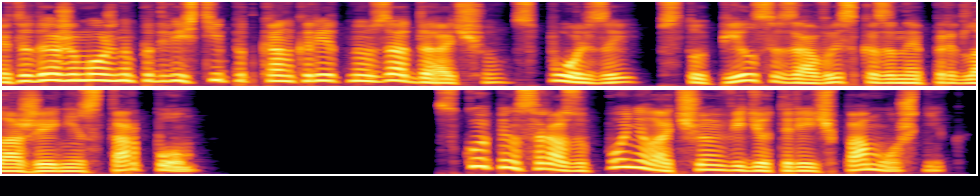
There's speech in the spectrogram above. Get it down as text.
Это даже можно подвести под конкретную задачу, с пользой, вступился за высказанное предложение Старпом. Скопин сразу понял, о чем ведет речь помощник.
